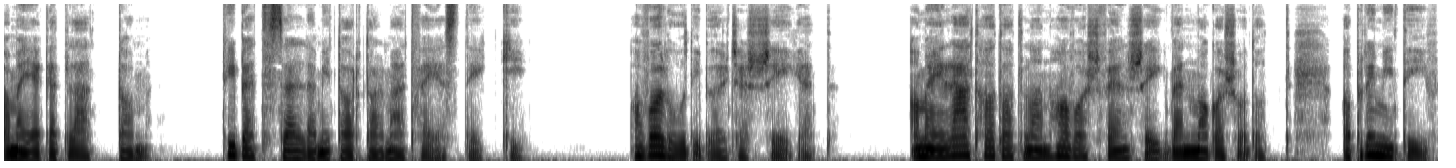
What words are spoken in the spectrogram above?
amelyeket láttam, Tibet szellemi tartalmát fejezték ki. A valódi bölcsességet, amely láthatatlan havas fenségben magasodott a primitív,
